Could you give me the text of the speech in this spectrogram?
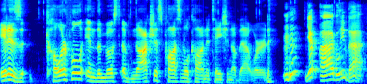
it is colorful in the most obnoxious possible connotation of that word. hmm Yep, I believe that.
